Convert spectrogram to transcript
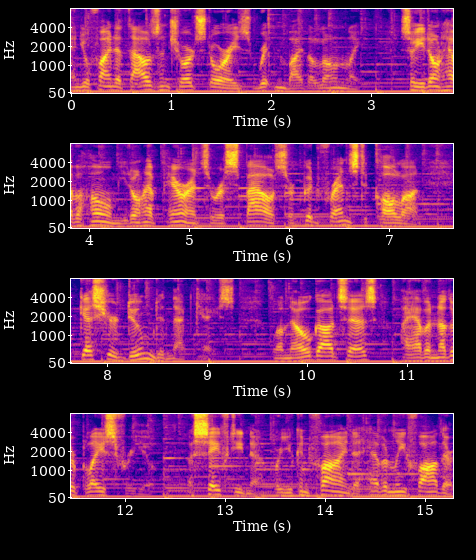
and you'll find a thousand short stories written by the lonely. So you don't have a home, you don't have parents or a spouse or good friends to call on. Guess you're doomed in that case. Well, no, God says, I have another place for you a safety net where you can find a heavenly Father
